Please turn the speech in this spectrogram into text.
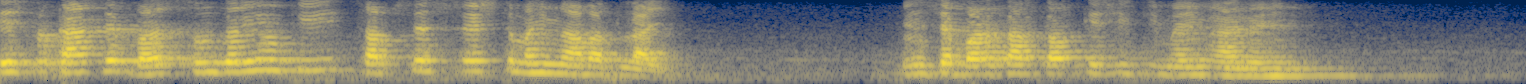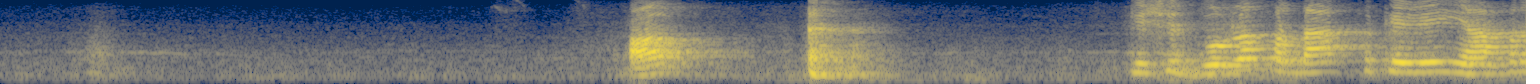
इस प्रकार से बरस सुंदरियों की सबसे श्रेष्ठ महिमा बतलाई। इनसे बढ़कर कब किसी की महिमा नहीं। अब किसी दुर्लभ पदार्थ के लिए यहाँ पर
